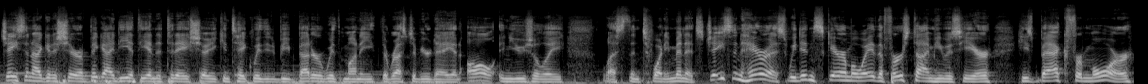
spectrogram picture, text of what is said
Jason and I are going to share a big idea at the end of today's show you can take with you to be better with money the rest of your day and all in usually less than 20 minutes. Jason Harris, we didn't scare him away the first time he was here. He's back for more.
